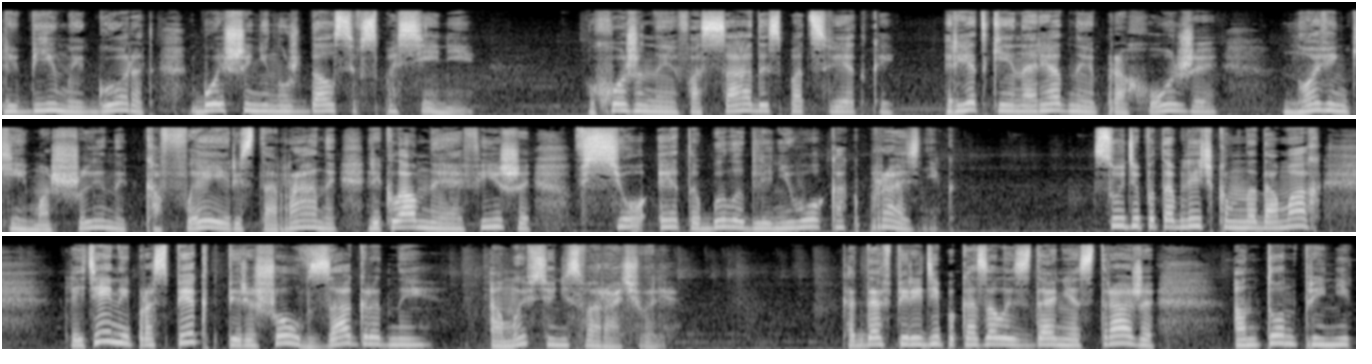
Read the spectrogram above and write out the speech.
Любимый город больше не нуждался в спасении. Ухоженные фасады с подсветкой, редкие нарядные прохожие — Новенькие машины, кафе и рестораны, рекламные афиши — все это было для него как праздник. Судя по табличкам на домах, Литейный проспект перешел в загородный, а мы все не сворачивали. Когда впереди показалось здание стражи, Антон приник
